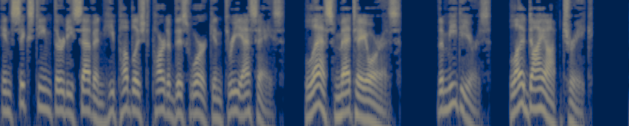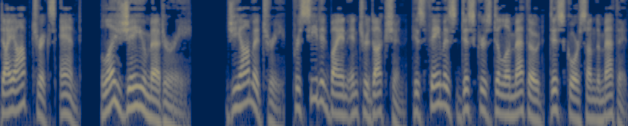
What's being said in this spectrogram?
in 1637 he published part of this work in three essays, Les Météores, the meteors, La dioptrique, dioptrics, and La géométrie, geometry, preceded by an introduction, his famous Discours de la méthode discourse on the method.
